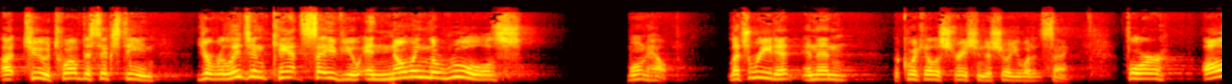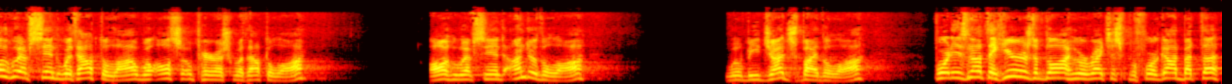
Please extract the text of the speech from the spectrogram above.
uh, 2 12 to 16. Your religion can't save you, and knowing the rules won't help. Let's read it and then a quick illustration to show you what it's saying. For all who have sinned without the law will also perish without the law. All who have sinned under the law will be judged by the law. For it is not the hearers of the law who are righteous before God, but the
